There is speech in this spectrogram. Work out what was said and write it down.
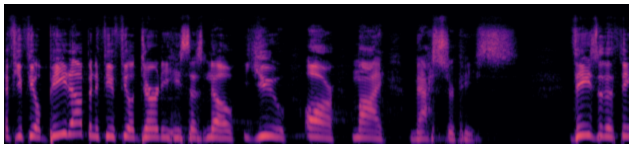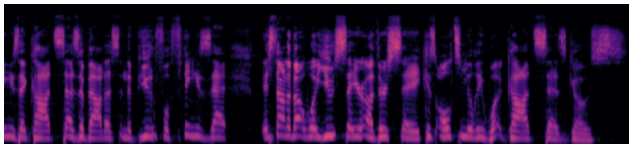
if you feel beat up, and if you feel dirty, he says, No, you are my masterpiece. These are the things that God says about us. And the beautiful thing is that it's not about what you say or others say, because ultimately what God says goes.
